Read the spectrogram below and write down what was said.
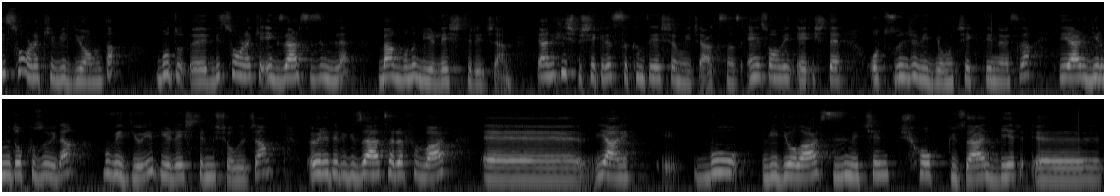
Bir sonraki videomda bu e, bir sonraki egzersizimle ben bunu birleştireceğim. Yani hiçbir şekilde sıkıntı yaşamayacaksınız. En son e, işte 30. videomu çektiğimde mesela diğer 29'uyla bu videoyu birleştirmiş olacağım. Öyle de bir güzel tarafı var. Ee, yani e, bu videolar sizin için çok güzel bir e,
